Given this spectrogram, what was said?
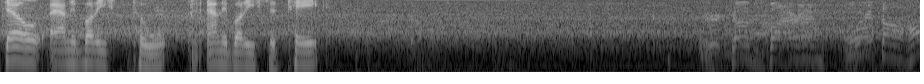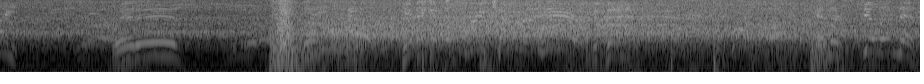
still anybody's to anybody's to take. Here it comes, Byron. Look at the height. It is. He may get the three count right here. This is it. And they're still in this.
